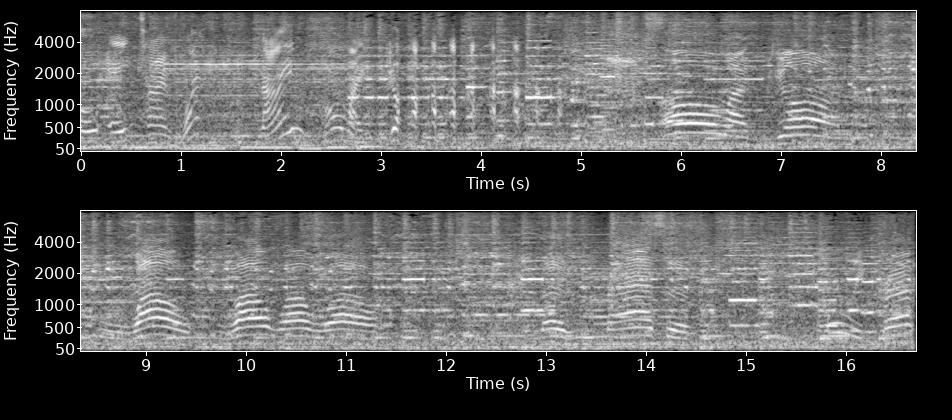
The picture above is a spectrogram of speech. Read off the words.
108 times what? Nine? Oh my God. oh my God. Wow, wow, wow, wow. That is massive. Holy crap.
